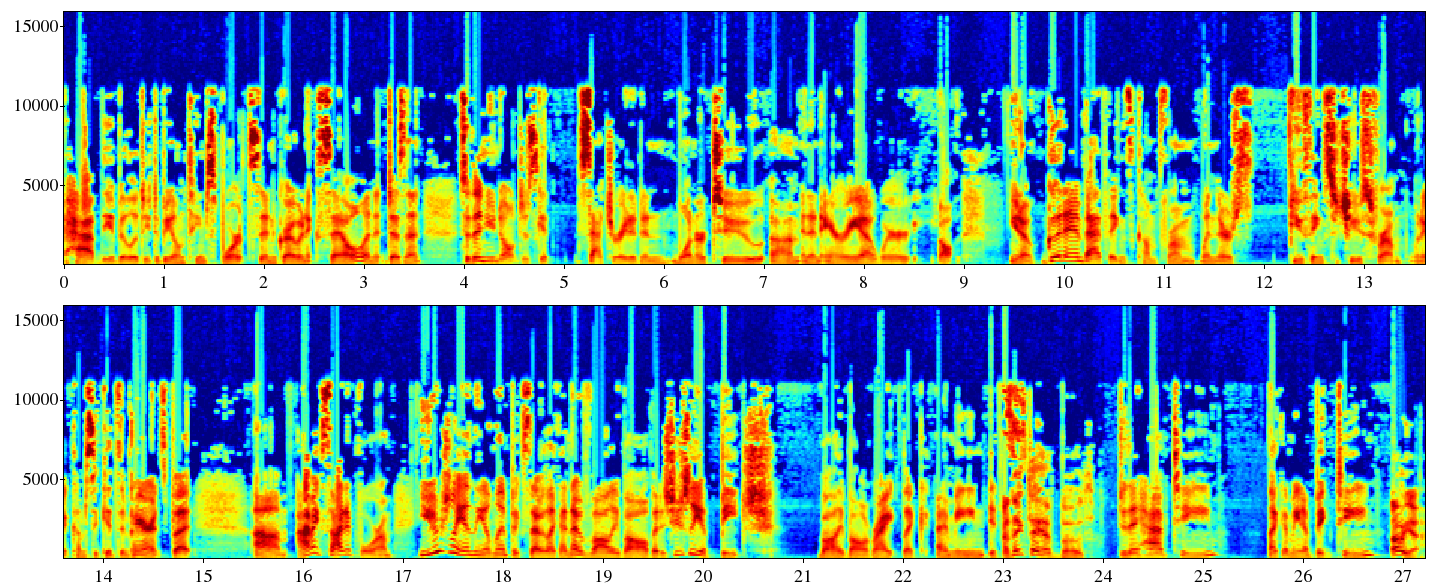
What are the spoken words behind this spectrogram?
have the ability to be on team sports and grow and excel, and it doesn't. So then you don't just get saturated in one or two um, in an area where you know good and bad things come from when there's few things to choose from when it comes to kids and parents but um, i'm excited for them usually in the olympics though like i know volleyball but it's usually a beach volleyball right like i mean it's I think they have both. do they have team like i mean a big team Oh yeah,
